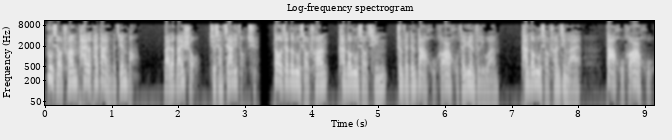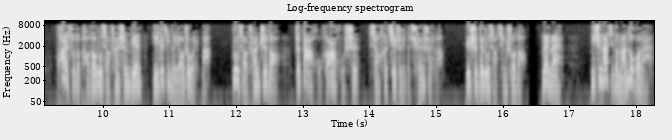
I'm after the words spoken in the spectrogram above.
陆小川拍了拍大勇的肩膀，摆了摆手，就向家里走去。到家的陆小川看到陆小晴正在跟大虎和二虎在院子里玩，看到陆小川进来，大虎和二虎快速的跑到陆小川身边，一个劲的摇着尾巴。陆小川知道这大虎和二虎是想喝戒指里的泉水了，于是对陆小晴说道：“妹妹，你去拿几个馒头过来。”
